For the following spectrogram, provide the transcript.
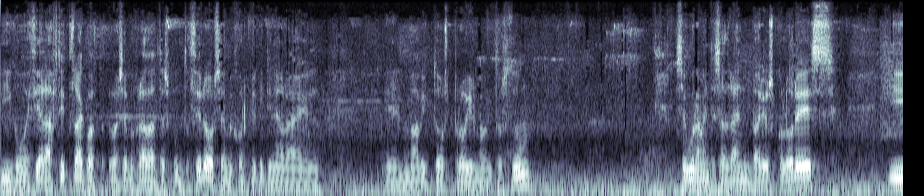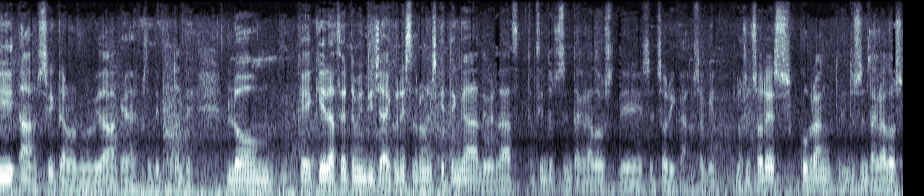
Y como decía, el After Track va a ser mejorado a 3.0, o sea, mejor que el que tiene ahora el, el Mavic 2 Pro y el Mavic 2 Zoom. Seguramente saldrá en varios colores Y, ah, sí, claro, que me olvidaba que es bastante importante. Lo que quiere hacer también DJI con este dron es que tenga de verdad 360 grados de sensórica, o sea que los sensores cubran 360 grados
